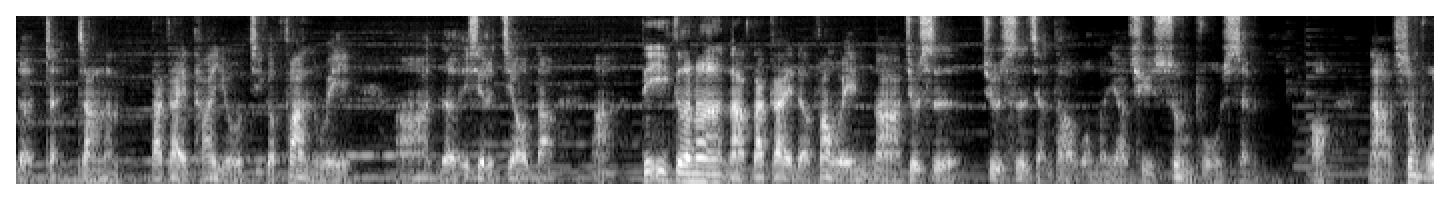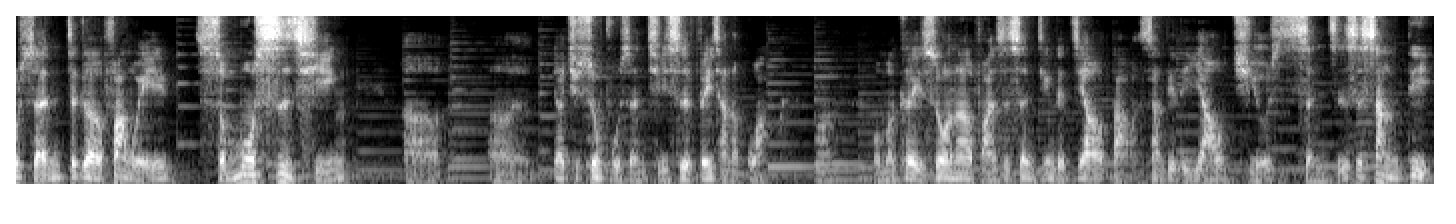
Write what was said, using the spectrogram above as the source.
的整章呢，大概它有几个范围啊的一些的教导啊。第一个呢，那大概的范围，那就是就是讲到我们要去顺服神，哦，那顺服神这个范围，什么事情，呃呃，要去顺服神，其实非常的广啊。我们可以说呢，凡是圣经的教导、上帝的要求，甚至是上帝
